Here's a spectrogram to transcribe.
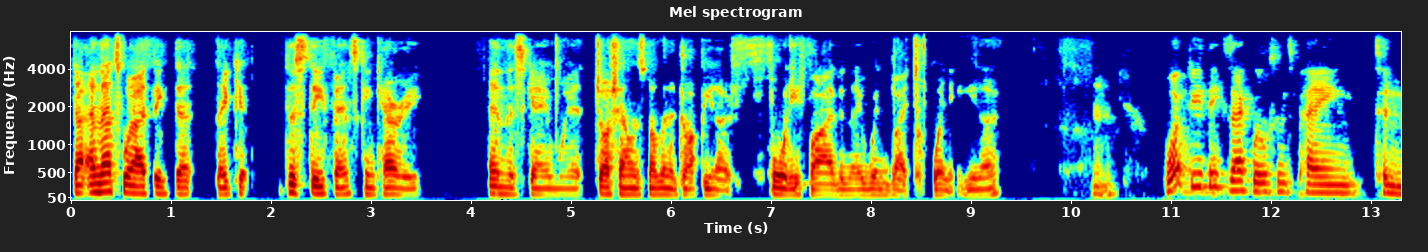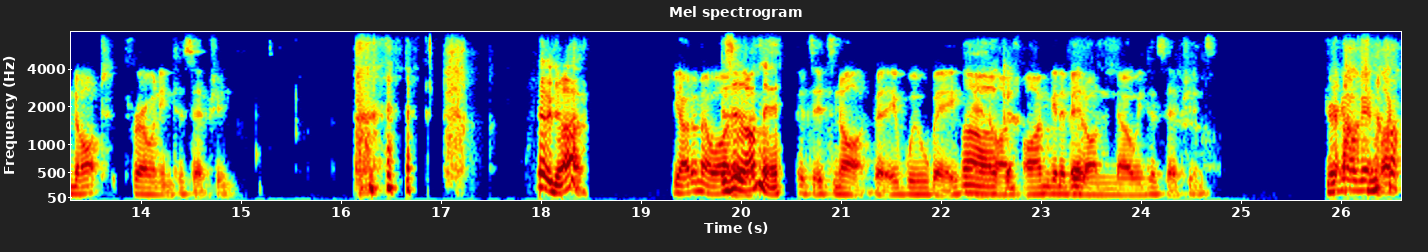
that and that's where I think that they can this defense can carry in this game where Josh Allen's not going to drop you know forty five and they win by twenty. You know. What do you think Zach Wilson's paying to not throw an interception? I don't know. Yeah, I don't know Is it on there? It's it's not, but it will be. Oh, okay. I'm I'm gonna bet Yeah. on no interceptions. Do you reckon I'll get like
